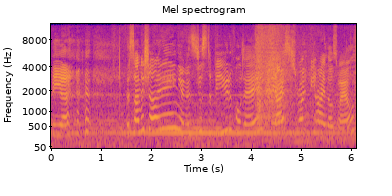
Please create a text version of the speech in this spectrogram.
The uh, the sun is shining and it's just a beautiful day. The ice is right behind those whales.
